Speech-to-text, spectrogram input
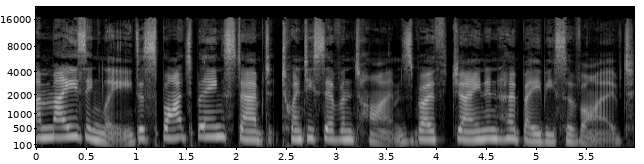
Amazingly, despite being stabbed 27 times, both Jane and her baby survived.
